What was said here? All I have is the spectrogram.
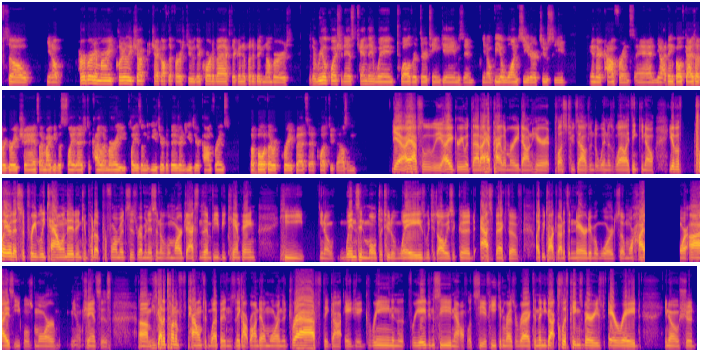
So, you know, Herbert and Murray clearly check check off the first two. They're quarterbacks. They're going to put up big numbers. The real question is, can they win 12 or 13 games and you know be a one seed or a two seed in their conference? And you know, I think both guys have a great chance. I might give a slight edge to Kyler Murray. He plays in the easier division, easier conference, but both are great bets at plus 2,000. Yeah, I absolutely I agree with that. I have Kyler Murray down here at plus two thousand to win as well. I think you know you have a player that's supremely talented and can put up performances reminiscent of Lamar Jackson's MVP campaign. He you know wins in multitude of ways, which is always a good aspect of like we talked about. It's a narrative award, so more high, more eyes equals more you know chances. Um, he's got a ton of talented weapons. They got Rondale Moore in the draft. They got AJ Green in the free agency. Now let's see if he can resurrect. And then you got Cliff Kingsbury's air raid. You know, should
